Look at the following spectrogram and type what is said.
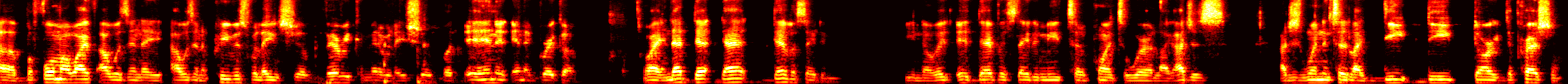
Uh, before my wife, I was in a I was in a previous relationship, very committed relationship, but in it in a breakup, right? And that that that devastated me. You know, it, it devastated me to the point to where like I just I just went into like deep, deep, dark depression.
